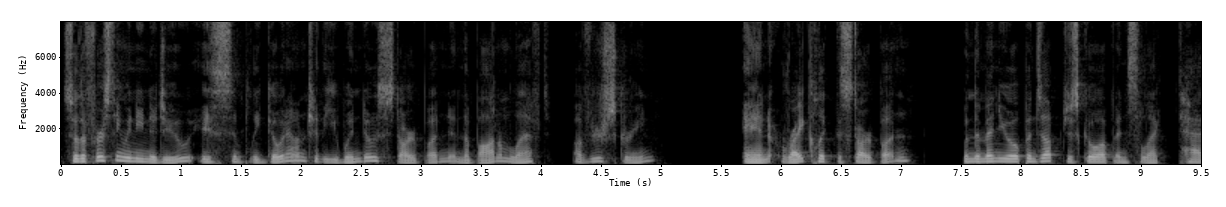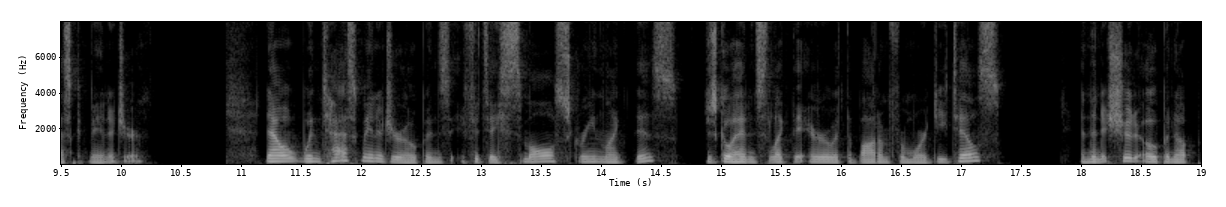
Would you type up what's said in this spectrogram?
So the first thing we need to do is simply go down to the Windows Start button in the bottom left of your screen and right click the Start button. When the menu opens up, just go up and select Task Manager. Now, when Task Manager opens, if it's a small screen like this, just go ahead and select the arrow at the bottom for more details, and then it should open up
